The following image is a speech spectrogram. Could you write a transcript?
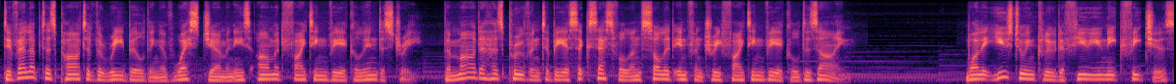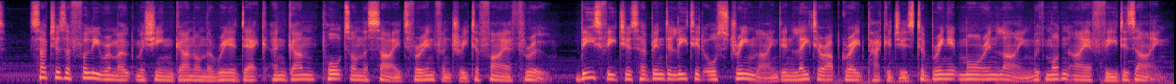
Developed as part of the rebuilding of West Germany's armored fighting vehicle industry, the Marder has proven to be a successful and solid infantry fighting vehicle design. While it used to include a few unique features, such as a fully remote machine gun on the rear deck and gun ports on the sides for infantry to fire through. These features have been deleted or streamlined in later upgrade packages to bring it more in line with modern IFV design.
